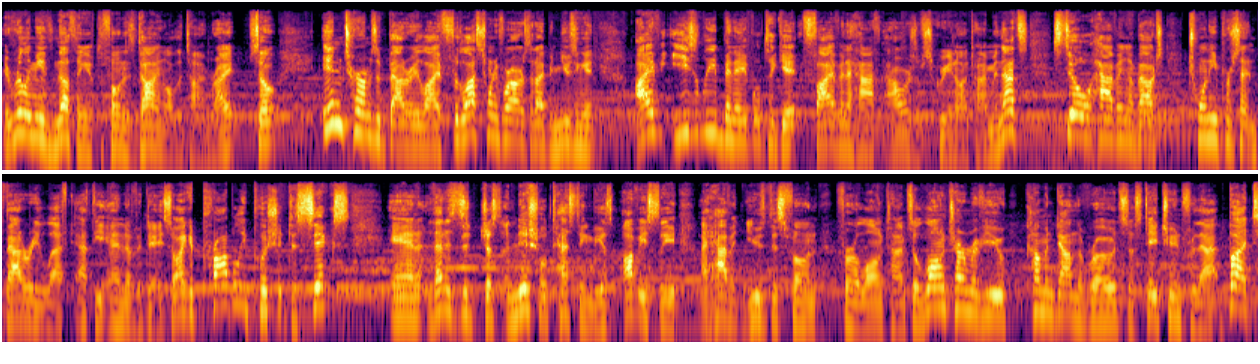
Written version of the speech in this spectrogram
it really means nothing if the phone is dying all the time, right? So in terms of battery life, for the last 24 hours that I've been using it, I've easily been able to get five and a half hours of screen on time, and that's still having about 20% battery left at the end of a day. So I could probably push it to six, and that is just initial testing because obviously I haven't used this phone for a long time. So long-term review coming down the road, so stay tuned for that. But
